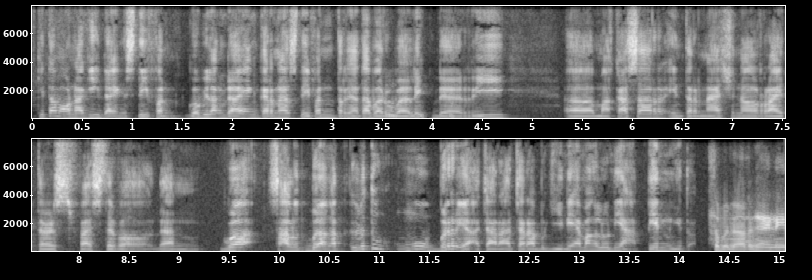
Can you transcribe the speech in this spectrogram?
Kita mau nagih Daeng Steven. Gue bilang Daeng karena Steven ternyata baru balik dari eh, Makassar International Writers Festival dan gue salut banget. Lu tuh nguber ya acara-acara begini. Emang lu niatin gitu? Sebenarnya ini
